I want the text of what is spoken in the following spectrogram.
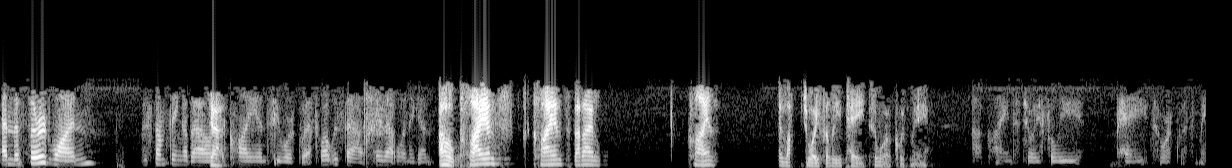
And the third one was something about yeah. the clients you work with. What was that? Say that one again. Oh clients clients that i clients I love joyfully pay to work with me. Clients joyfully pay to work with me.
